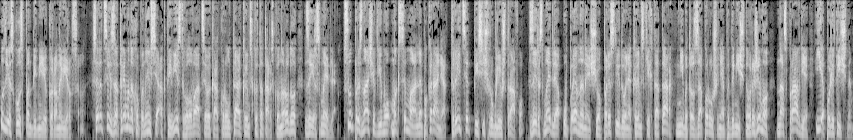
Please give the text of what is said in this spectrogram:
у зв'язку з пандемією коронавірусу. Серед цих затриманих опинився активіст, голова ЦВК Курултаю кримсько-татарського народу Заїр Смедля. Суд призначив йому максимальне покарання 30 тисяч рублів штрафу. Заїр Смедля упевнений, що переслідування кримських татар, нібито за порушення епідемічного режиму, насправді є політичним.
